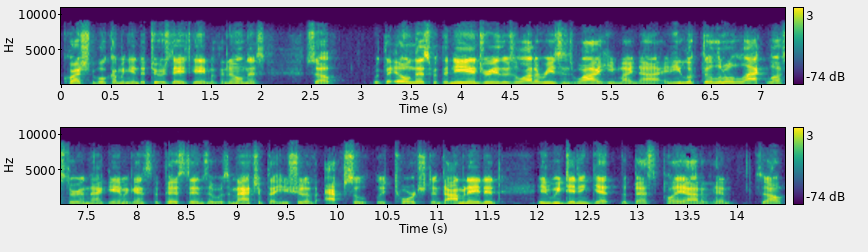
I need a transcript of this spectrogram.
questionable coming into Tuesday's game with an illness. So with the illness, with the knee injury, there's a lot of reasons why he might not. And he looked a little lackluster in that game against the Pistons. It was a matchup that he should have absolutely torched and dominated. And we didn't get the best play out of him. So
